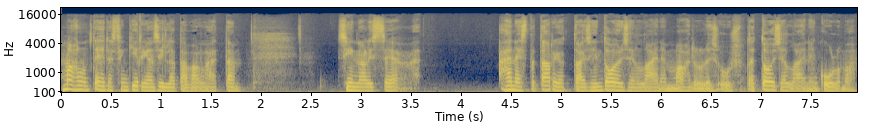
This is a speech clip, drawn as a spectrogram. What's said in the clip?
mä haluan tehdä sen kirjan sillä tavalla, että siinä olisi se hänestä tarjottaisiin toisenlainen mahdollisuus tai toisenlainen kulma.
